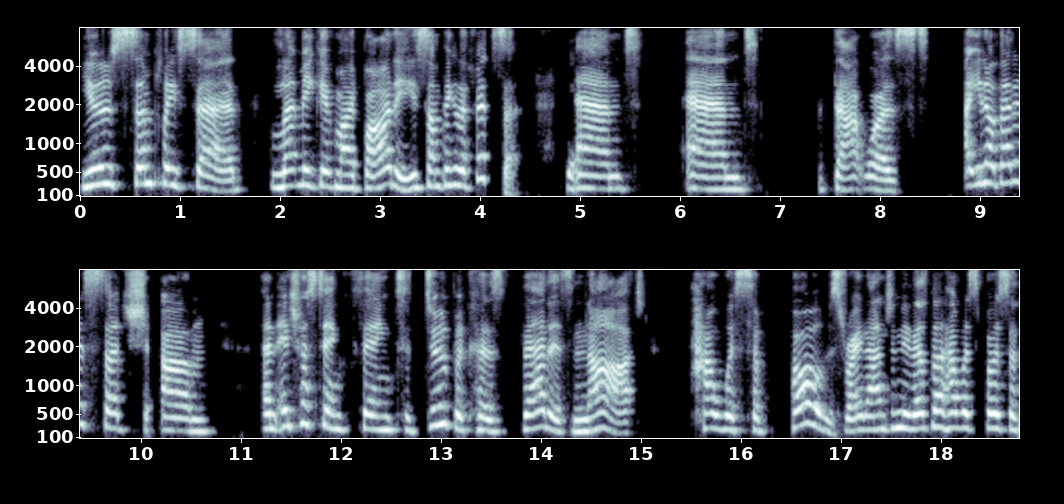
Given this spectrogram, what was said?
You simply said, Let me give my body something that fits it. And and that was you know that is such um an interesting thing to do because that is not how we're supposed, right, Anjani? That's not how we're supposed to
